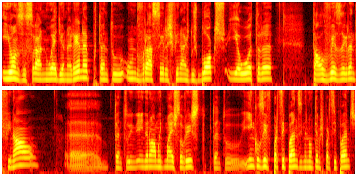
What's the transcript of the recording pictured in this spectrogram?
e 11 será no Edion Arena. Portanto, um deverá ser as finais dos blocos e a outra, talvez a grande final. Uh, portanto, ainda não há muito mais sobre isto. Portanto, e inclusive participantes, ainda não temos participantes.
